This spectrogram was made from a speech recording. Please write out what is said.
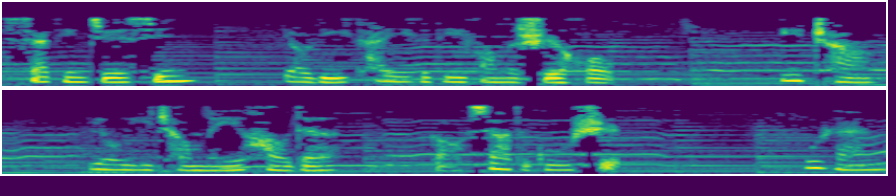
下定决心要离开一个地方的时候，一场又一场美好的、搞笑的故事，突然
